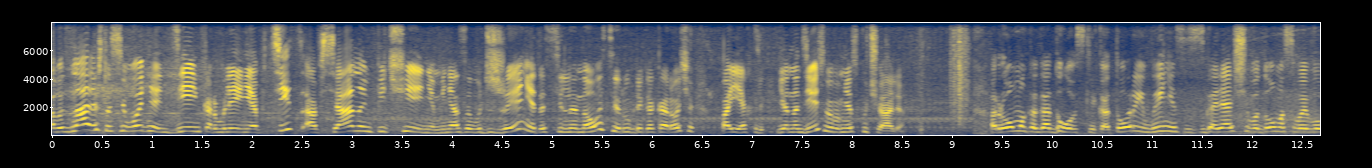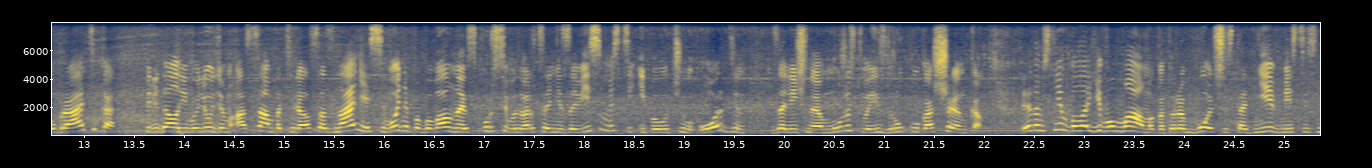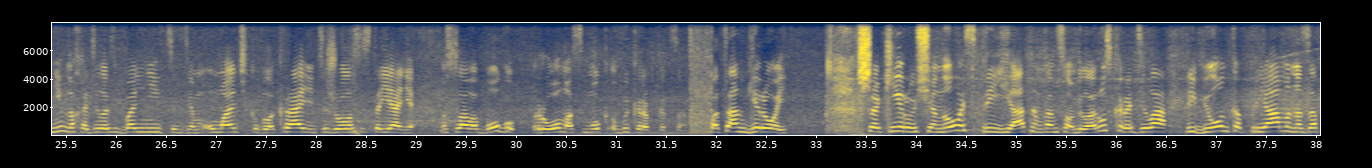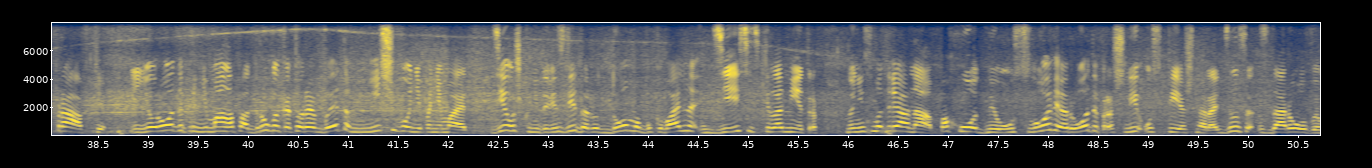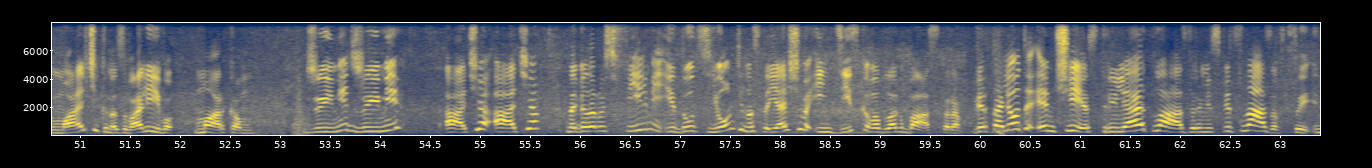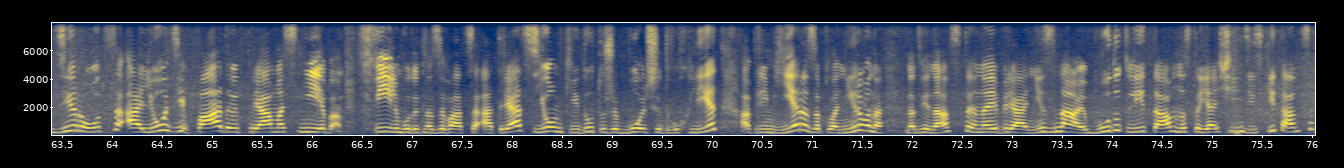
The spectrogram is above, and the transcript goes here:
А вы знали, что сегодня день кормления птиц овсяным печеньем? Меня зовут Женя, это «Сильные новости», рубрика «Короче». Поехали. Я надеюсь, вы по мне скучали. Рома Кагадовский, который вынес из горящего дома своего братика, передал его людям, а сам потерял сознание, сегодня побывал на экскурсии во Дворце независимости и получил орден за личное мужество из рук Лукашенко. Рядом с ним была его мама, которая больше ста дней вместе с ним находилась в больнице, где у мальчика было крайне тяжелое состояние. Но, слава богу, Рома смог выкарабкаться. Пацан-герой. Шокирующая новость с приятным концом. Белоруска родила ребенка прямо на заправке. Ее роды принимала подруга, которая в этом ничего не понимает. Девушку не довезли до роддома буквально 10 километров. Но несмотря на походные условия, роды прошли успешно. Родился здоровый мальчик и назвали его Марком. Джимми, Джимми, Ача, Ача. На Беларусь фильме идут съемки настоящего индийского блокбастера. Вертолеты МЧС стреляют лазерами, спецназовцы дерутся, а люди падают прямо с неба. Фильм будет называться «Отряд». Съемки идут уже больше двух лет, а премьера запланирована на 12 ноября. Не знаю, будут ли там настоящие индийские танцы.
